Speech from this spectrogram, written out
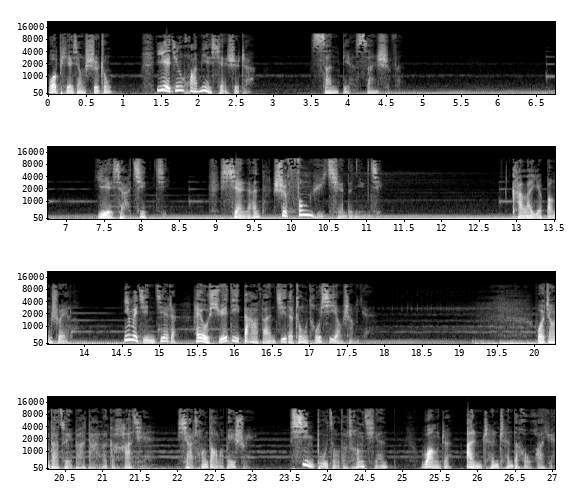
我瞥向时钟。液晶画面显示着三点三十分。夜下静寂，显然是风雨前的宁静。看来也甭睡了，因为紧接着还有学弟大反击的重头戏要上演。我张大嘴巴打了个哈欠，下床倒了杯水，信步走到窗前，望着暗沉沉的后花园，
